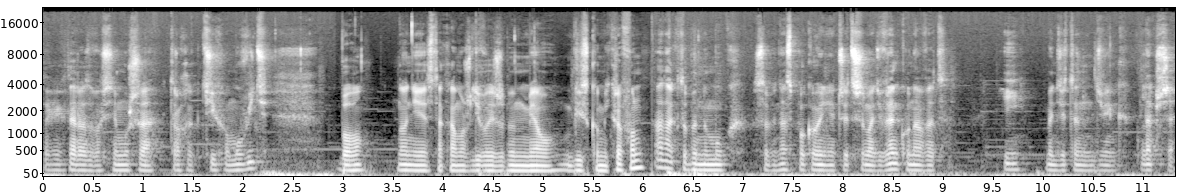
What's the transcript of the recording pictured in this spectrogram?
Tak jak teraz właśnie muszę trochę cicho mówić, bo no nie jest taka możliwość, żebym miał blisko mikrofon. A tak to będę mógł sobie na spokojnie, czy trzymać w ręku nawet i będzie ten dźwięk lepszy.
